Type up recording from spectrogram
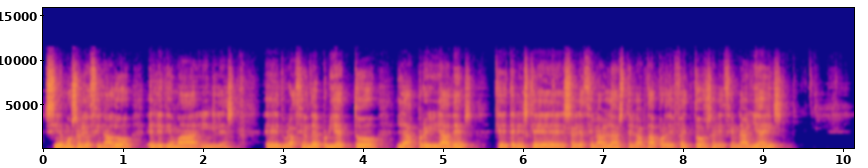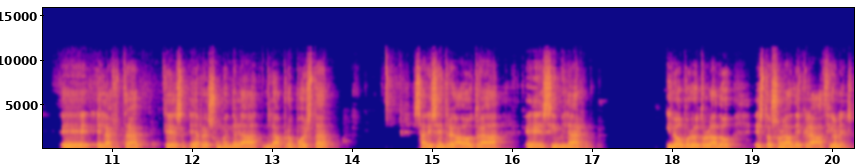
si hemos seleccionado el idioma inglés. Eh, duración del proyecto, las prioridades, que tenéis que seleccionarlas, te las da por defecto, seleccionaríais. el abstract, que es el resumen de la propuesta, se habéis entregado otra eh, similar. Y luego, por otro lado, estas son las declaraciones,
